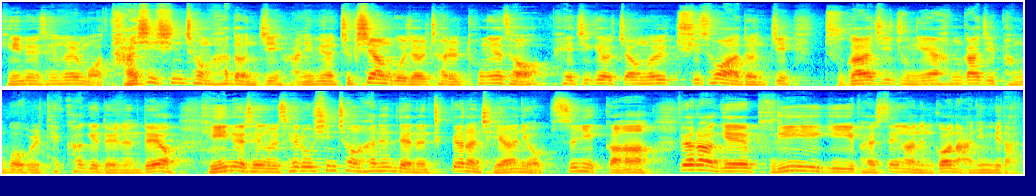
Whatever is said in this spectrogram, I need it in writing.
개인회생을 뭐 다시 신청하든지 아니면 즉시항고 절차를 통해서 폐지 결정을 취소하든지 두 가지 중에 한 가지 방법을 택하게 되는데요. 개인회생을 새로 신청하는 데는 특별한 제한이 없으니까 특별하게 불이익이 발생하는 건 아닙니다.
